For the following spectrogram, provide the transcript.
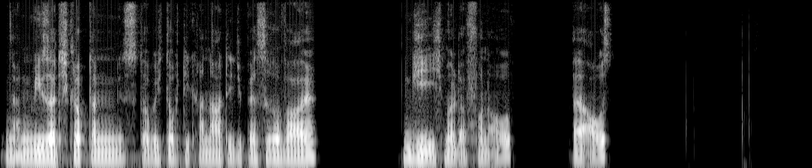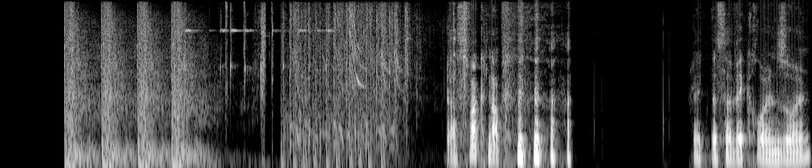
Dann, wie gesagt, ich glaube, dann ist, glaube ich, doch die Granate die bessere Wahl. Gehe ich mal davon auf, äh, aus. Das war knapp. Vielleicht besser wegrollen sollen.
